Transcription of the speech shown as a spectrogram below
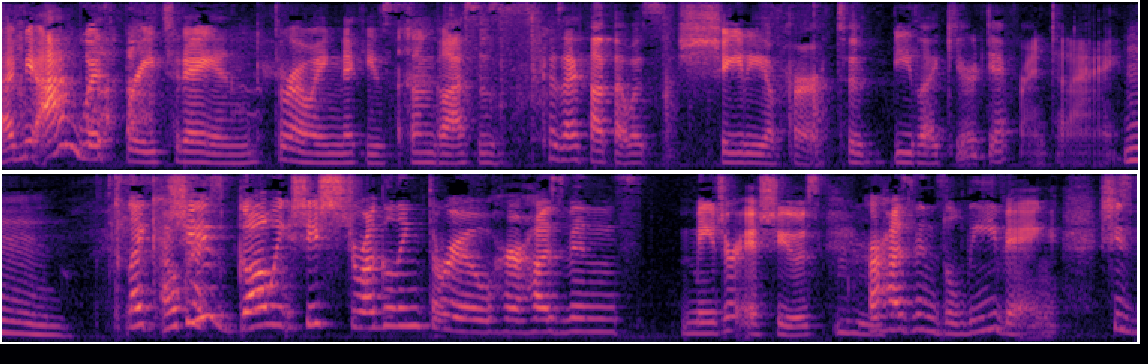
I mean, I'm with Brie today and throwing Nikki's sunglasses because I thought that was shady of her to be like, "You're different today." Mm. Like she's going, she's struggling through her husband's major issues. Mm-hmm. Her husband's leaving. She's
